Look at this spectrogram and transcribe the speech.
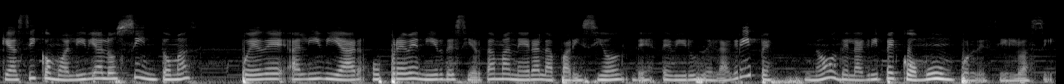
que así como alivia los síntomas, puede aliviar o prevenir de cierta manera la aparición de este virus de la gripe, ¿no? De la gripe común, por decirlo así.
